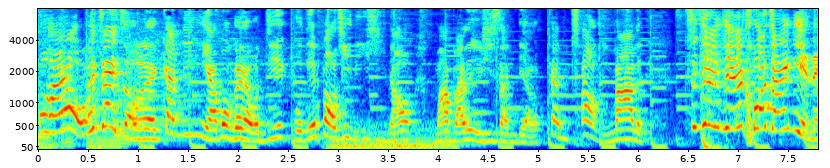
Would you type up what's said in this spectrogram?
我还好我被载走了，干你娘！不可以，我直接我直接暴气离席，然后马上把这游戏删掉。干操你妈的，这个人家夸张一点呢。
